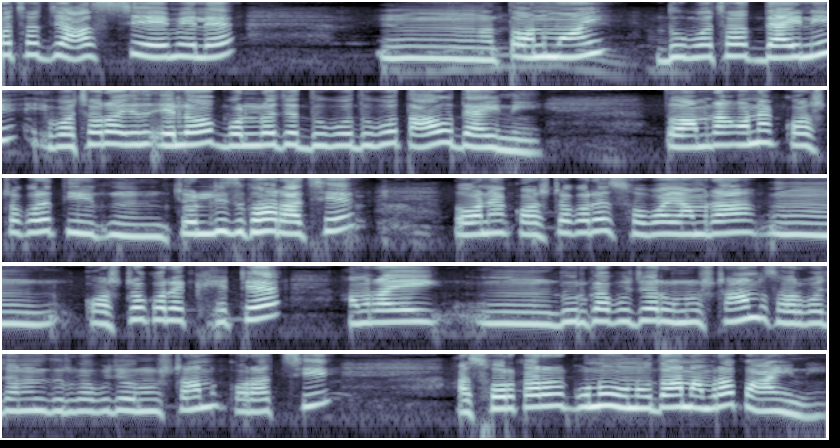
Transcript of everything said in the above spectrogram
বছর যে আসছে এমএলএ তন্ময় দু বছর দেয়নি। এবছরও এলো, বলল যে দুবো দুবো, তাও দেয়নি। তো আমরা অনেক কষ্ট করে চল্লিশ ঘর আছে। তো অনেক কষ্ট করে সবাই আমরা কষ্ট করে খেটে আমরা এই দুর্গাপুজোর অনুষ্ঠান, সর্বজনীন দুর্গাপুজোর অনুষ্ঠান করাচ্ছি। আর সরকারের কোনো অনুদান আমরা পাইনি।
